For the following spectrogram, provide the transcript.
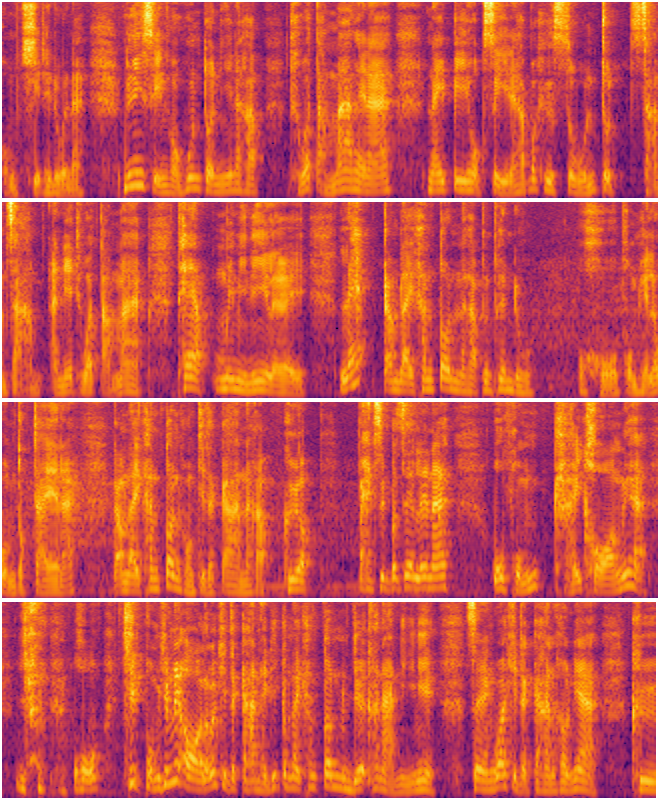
ผมขีดให้ดูนะหนี้สินของหุ้นตัวนี้นะครับ ถือว่าต่ำมากเลยนะ ในปี 64 นะครับก็คือ 0.33 อันนี้ถือว่าต่ำมาก แทบไม่มีหนี้เลย และกำไรขั้นต้นนะครับ เพื่อนๆดู โอ้โห ผมเห็นแล้วผมตกใจนะกำไรขั้นต้นของกิจการนะครับเกือบ 80%เลยนะโอ้ผมขายของเนี่ยโอ้โหคิดผมคิดไม่ออกเลยว่ากิจการไหนที่กำไรขั้นต้นมันเยอะขนาดนี้นี่แสดงว่ากิจการเขาเนี่ยคือ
